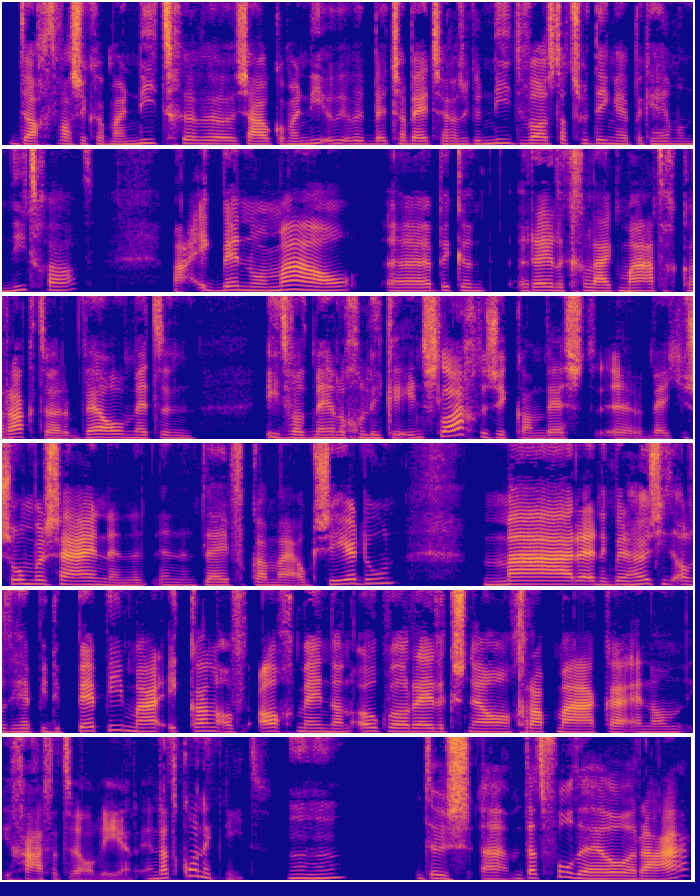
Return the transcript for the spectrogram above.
dacht, was ik er maar niet, zou ik er maar niet, het zou beter zijn als ik er niet was. Dat soort dingen heb ik helemaal niet gehad. Maar ik ben normaal, eh, heb ik een redelijk gelijkmatig karakter. Wel met een iets wat melancholieke inslag. Dus ik kan best eh, een beetje somber zijn. En het, en het leven kan mij ook zeer doen. Maar, en ik ben heus niet altijd happy de peppy. Maar ik kan over het algemeen dan ook wel redelijk snel een grap maken. En dan gaat het wel weer. En dat kon ik niet. Dus ehm, dat voelde heel raar.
